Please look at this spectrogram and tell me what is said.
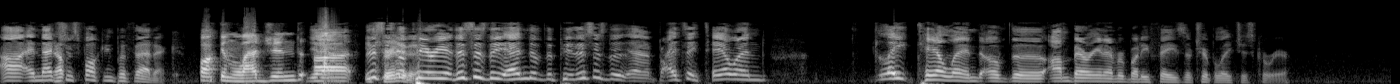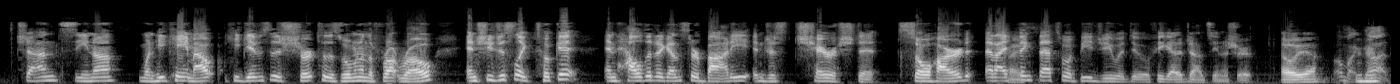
uh, and that's Yep. just fucking pathetic. fucking legend. Yeah. Uh, this is the traded it. period. This is the end of the. pe- This is the. Uh, I'd say tail end, late tail end of the I'm burying everybody phase of Triple H's career. John Cena, when he came out, he gives his shirt to this woman in the front row, and she just like took it and held it against her body and just cherished it so hard. And I Nice. think that's what BG would do if he got a John Cena shirt. Oh yeah. Oh my god.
